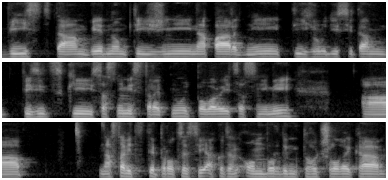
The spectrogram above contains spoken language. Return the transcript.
výjsť tam v jednom týždni na pár dní, tých ľudí si tam fyzicky sa s nimi stretnúť, pobaviť sa s nimi a nastaviť tie procesy, ako ten onboarding toho človeka,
